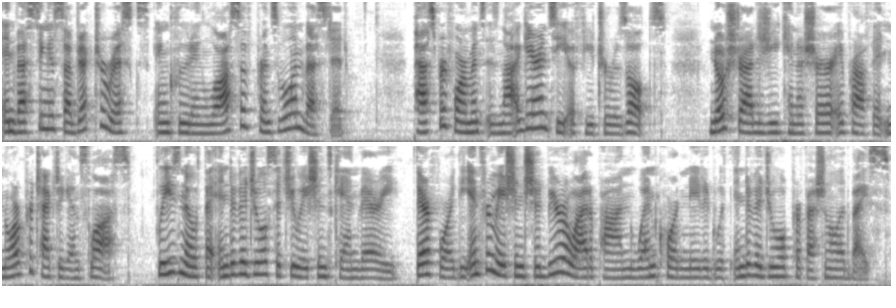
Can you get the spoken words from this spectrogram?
Investing is subject to risks, including loss of principal invested. Past performance is not a guarantee of future results. No strategy can assure a profit nor protect against loss. Please note that individual situations can vary. Therefore, the information should be relied upon when coordinated with individual professional advice.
